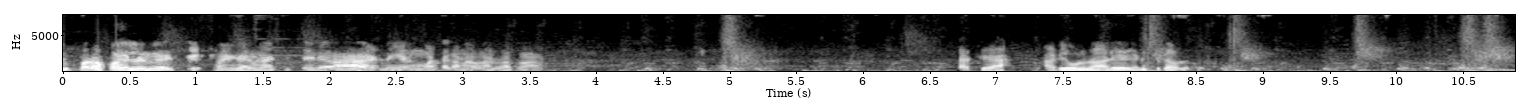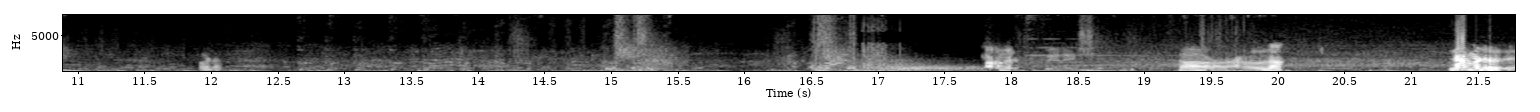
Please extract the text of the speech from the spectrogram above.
இப்பதான் ஃபைனல் மேட்ச் ஃபைனல் மேட்ச் சரியா நீ எனக்கு மட்ட கணலாம் இல்லப்பா பாத்தியா? அடி விழுந்தாலே எனக்கு தான் விழுது. அவ்வளவுதான். என்ன பண்றது?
